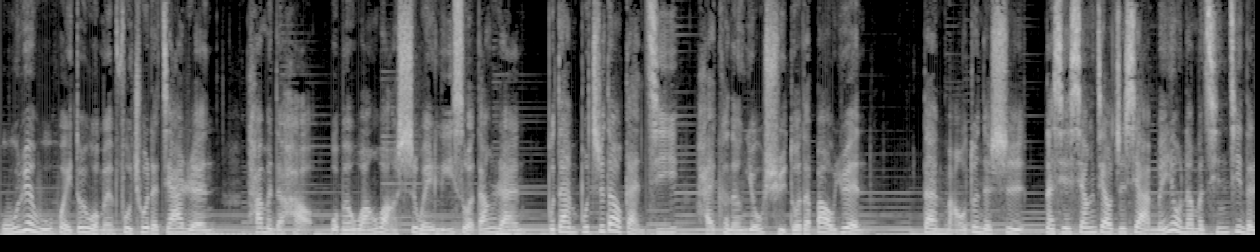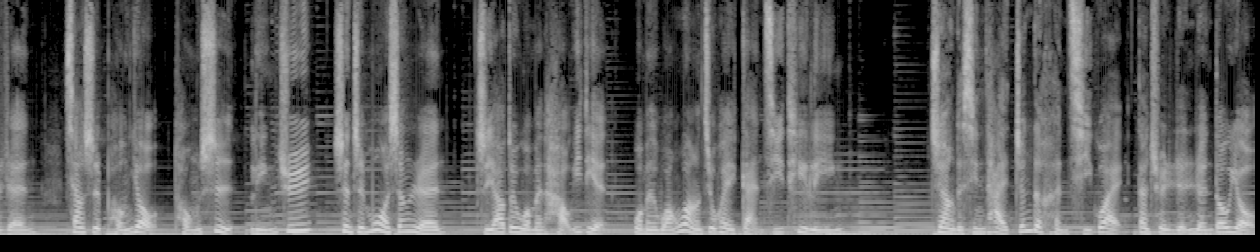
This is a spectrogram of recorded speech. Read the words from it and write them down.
无怨无悔对我们付出的家人，他们的好，我们往往视为理所当然，不但不知道感激，还可能有许多的抱怨。但矛盾的是，那些相较之下没有那么亲近的人，像是朋友、同事、邻居，甚至陌生人，只要对我们好一点，我们往往就会感激涕零。这样的心态真的很奇怪，但却人人都有。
